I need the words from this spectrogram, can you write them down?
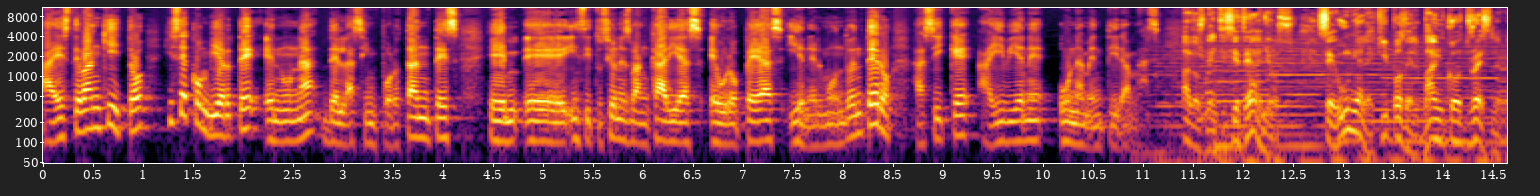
a este banquito y se convierte en una de las importantes em, eh, instituciones bancarias europeas y en el mundo entero. Así que ahí viene una mentira más. A los 27 años, se une al equipo del Banco Dresdner,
